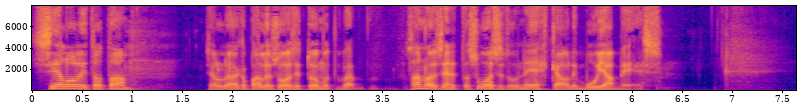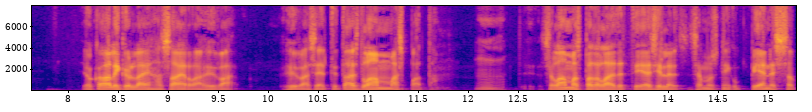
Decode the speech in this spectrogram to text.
Siellä oli, tota, siellä oli aika paljon suosittuja, mutta sanoisin, että suosituin ehkä oli bujabees, joka oli kyllä ihan sairaan hyvä, hyvä setti. Tai sitten lammaspata. Mm. Se lammaspata laitettiin esille semmoisessa niin pienessä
